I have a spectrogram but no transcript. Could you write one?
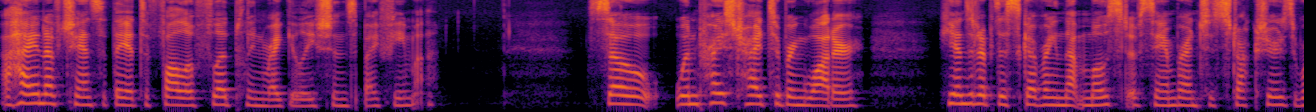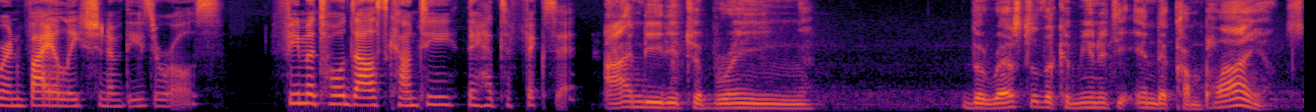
a high enough chance that they had to follow floodplain regulations by FEMA. So, when Price tried to bring water, he ended up discovering that most of Sand Branch's structures were in violation of these rules. FEMA told Dallas County they had to fix it. I needed to bring the rest of the community into compliance,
